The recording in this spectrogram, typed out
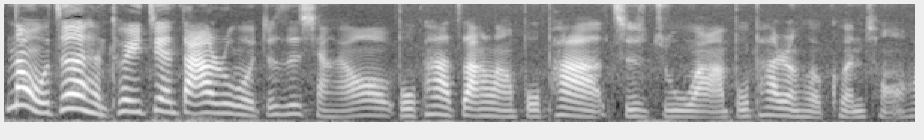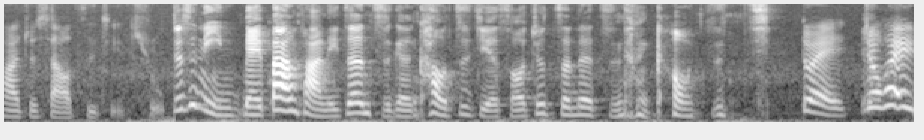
那我真的很推荐大家，如果就是想要不怕蟑螂、不怕蜘蛛啊、不怕任何昆虫的话，就是要自己住。就是你没办法，你真的只能靠自己的时候，就真的只能靠自己。对，就会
